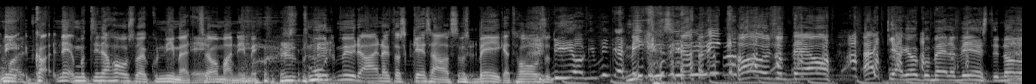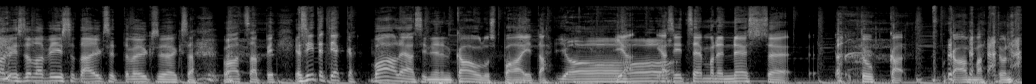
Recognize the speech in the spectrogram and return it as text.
Niin, ka, ne, mutta siinä housuilla on joku nimet, Ei. se oma nimi. Mu- myydään aina tuossa kesällä semmoiset beiket housut. Niin onkin, mikä? Mikä se on? Mikä housut ne on? Äkkiä joku meille viesti 050501719 Whatsappi. Ja sitten, tiedätkö, vaaleansininen kauluspaita. Joo. Ja, ja sitten semmonen nössö tukka kammattuna.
